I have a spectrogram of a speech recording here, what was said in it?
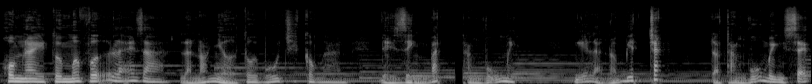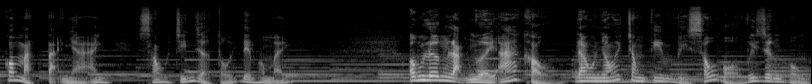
Hôm nay tôi mới vỡ lẽ ra là nó nhờ tôi bố trí công an để dình bắt thằng Vũ Minh. Nghĩa là nó biết chắc là thằng Vũ Minh sẽ có mặt tại nhà anh sau 9 giờ tối đêm hôm ấy. Ông Lương lặng người á khẩu, đau nhói trong tim vì xấu hổ với Dương Hùng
